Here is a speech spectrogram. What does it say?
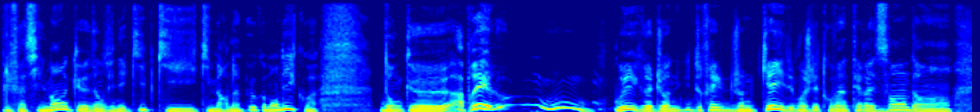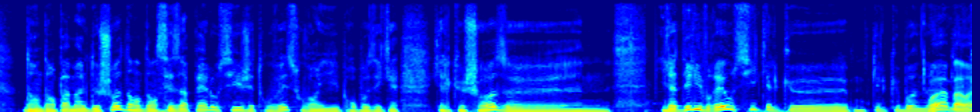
plus facilement que dans une équipe qui, qui marne un peu, comme on dit. Quoi. Donc euh, après, oui, Greg John, John Kay, moi je l'ai trouvé intéressant dans, dans, pas mal de choses. Dans, ses appels aussi, j'ai trouvé. Souvent, il proposait quelque chose. Euh, il a délivré aussi quelques, quelques bonnes, bah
